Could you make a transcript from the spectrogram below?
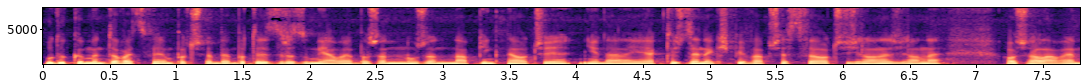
udokumentować swoją potrzebę, bo to jest zrozumiałe, bo żaden urząd na piękne oczy nie daje. Jak ktoś Zenek śpiewa przez twoje oczy zielone, zielone, oszalałem.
